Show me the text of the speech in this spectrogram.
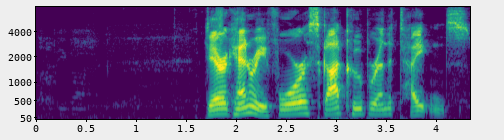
That'll be going. Derrick Henry for Scott Cooper and the Titans.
